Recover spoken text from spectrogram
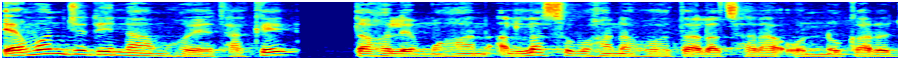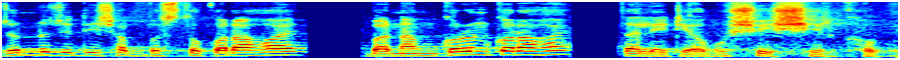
এমন যদি নাম হয়ে থাকে তাহলে মহান আল্লাহ সুবাহানা ছাড়া অন্য কারোর জন্য যদি সাব্যস্ত করা হয় বা নামকরণ করা হয় তাহলে এটি অবশ্যই শির্ক হবে।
